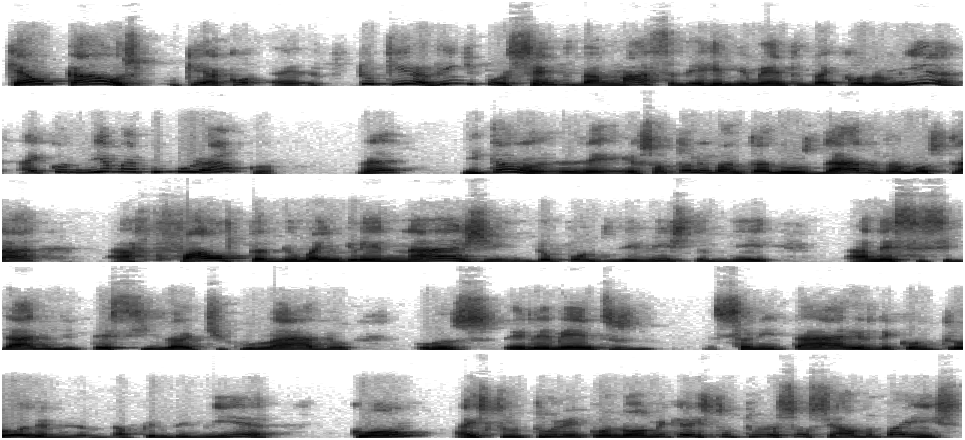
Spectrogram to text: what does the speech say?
que é um caos, porque a, é, tu tira 20% da massa de rendimento da economia, a economia vai para o buraco. Né? Então, eu só estou levantando os dados para mostrar a falta de uma engrenagem do ponto de vista de a necessidade de ter sido articulado os elementos sanitários de controle da pandemia com a estrutura econômica e a estrutura social do país.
